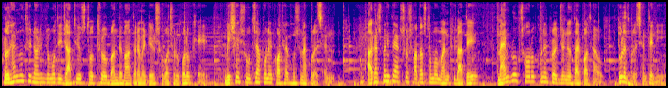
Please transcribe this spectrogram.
প্রধানমন্ত্রী নরেন্দ্র মোদী জাতীয় স্তোত্র বন্দে মাতারামের দেড়শো বছর উপলক্ষে বিশেষ উদযাপনের কথা ঘোষণা করেছেন। আকাশবাণীতে একশো সাতাশতম মন কি বাতে ম্যানগ্রোভ সংরক্ষণের প্রয়োজনীয়তার কথাও তুলে ধরেছেন তিনি।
